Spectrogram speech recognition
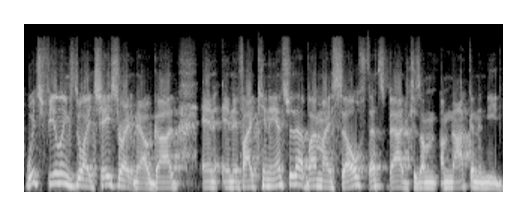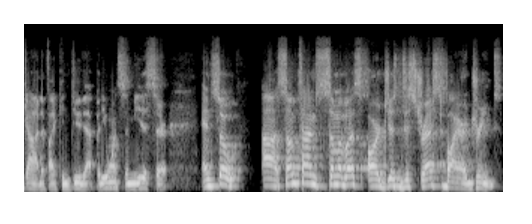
which feelings do I chase right now, God? And and if I can answer that by myself, that's bad because I'm I'm not going to need God if I can do that. But he wants to meet us there. And so uh, sometimes some of us are just distressed by our dreams.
